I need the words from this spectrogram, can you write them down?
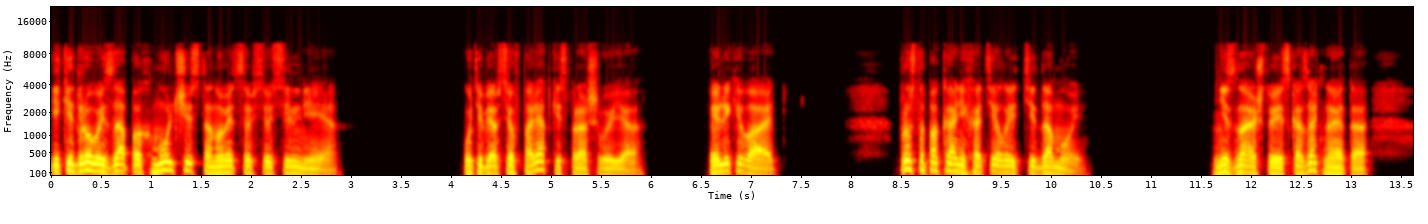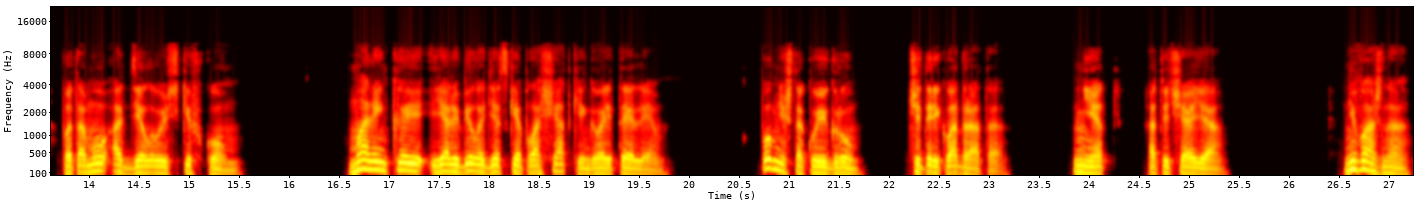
и кедровый запах мульчи становится все сильнее. «У тебя все в порядке?» — спрашиваю я. Элли кивает. Просто пока не хотела идти домой. Не знаю, что ей сказать на это, потому отделываюсь кивком. «Маленькой я любила детские площадки», — говорит Элли. «Помнишь такую игру? Четыре квадрата?» «Нет», — отвечаю я. «Неважно,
